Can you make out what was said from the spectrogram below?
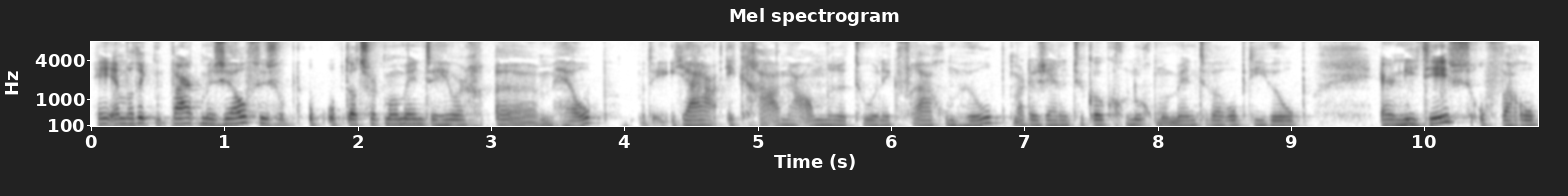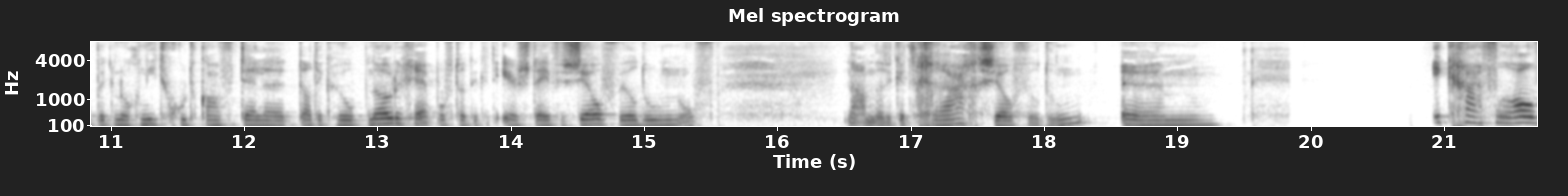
Hey, en wat ik, waar ik mezelf dus op, op, op dat soort momenten heel erg um, help, want ja, ik ga naar anderen toe en ik vraag om hulp. Maar er zijn natuurlijk ook genoeg momenten waarop die hulp er niet is. Of waarop ik nog niet goed kan vertellen dat ik hulp nodig heb. Of dat ik het eerst even zelf wil doen. Of nou, omdat ik het graag zelf wil doen. Um, ik ga vooral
